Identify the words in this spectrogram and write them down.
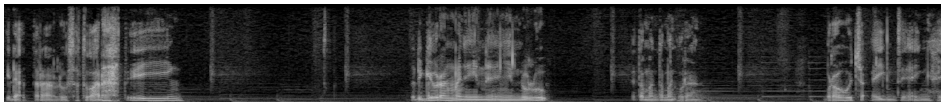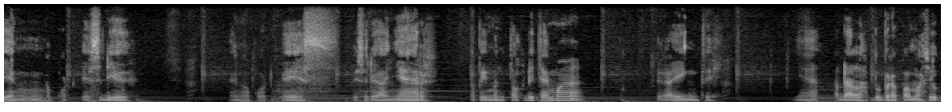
Tidak terlalu satu arah ting. Tadi orang nanyain nanyain dulu ke teman-teman orang bro cak aing teh aing yang ngepodcast dia. Yang ngepodcast bisa anyar tapi mentok di tema cak aing teh. Ya adalah beberapa masuk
